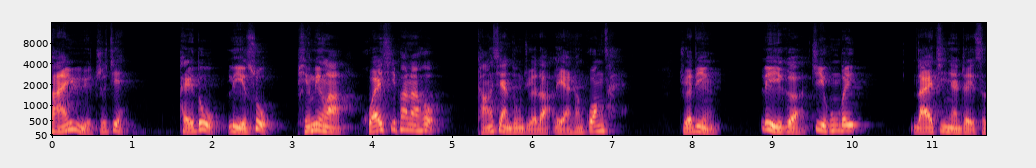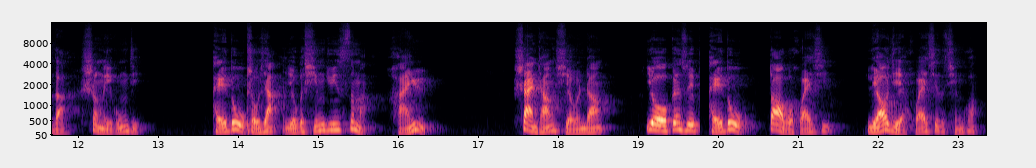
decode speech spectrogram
韩愈之见。裴度、李肃平定了淮西叛乱后，唐宪宗觉得脸上光彩，决定立一个记功碑来纪念这一次的胜利功绩。裴度手下有个行军司马韩愈，擅长写文章，又跟随裴度到过淮西，了解淮西的情况。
